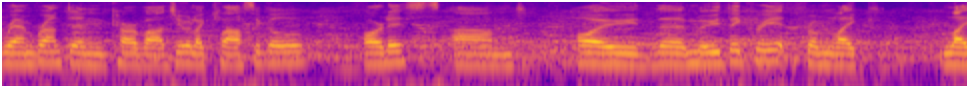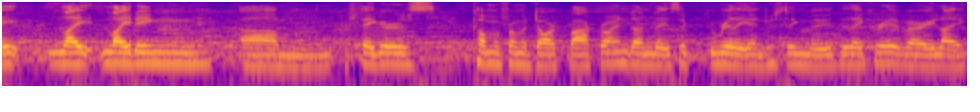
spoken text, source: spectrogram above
Rembrandt and Caravaggio, like classical artists, and how the mood they create from like light, light, lighting um, figures coming from a dark background, and it's a really interesting mood that they create. Very like,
